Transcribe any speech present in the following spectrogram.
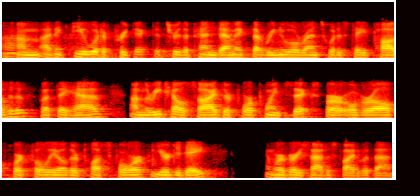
Um, I think few would have predicted through the pandemic that renewal rents would have stayed positive, but they have. On the retail side, they're 4.6. For our overall portfolio, they're +4 year to date, and we're very satisfied with that.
